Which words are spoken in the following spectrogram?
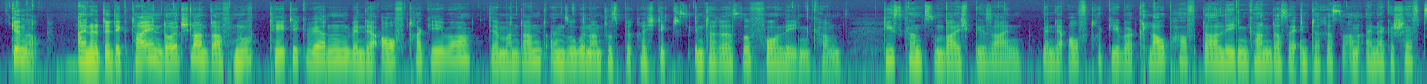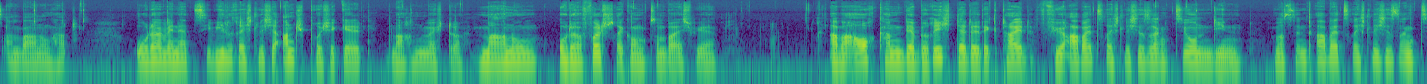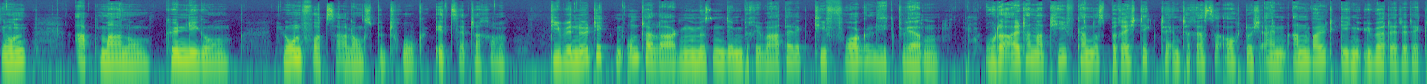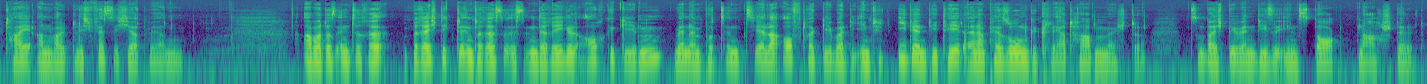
Genau. Eine Detektei in Deutschland darf nur tätig werden, wenn der Auftraggeber, der Mandant, ein sogenanntes berechtigtes Interesse vorlegen kann. Dies kann zum Beispiel sein, wenn der Auftraggeber glaubhaft darlegen kann, dass er Interesse an einer Geschäftsanbahnung hat. Oder wenn er zivilrechtliche Ansprüche geltend machen möchte, Mahnung oder Vollstreckung zum Beispiel. Aber auch kann der Bericht der Detektei für arbeitsrechtliche Sanktionen dienen. Was sind arbeitsrechtliche Sanktionen? Abmahnung, Kündigung, Lohnfortzahlungsbetrug etc. Die benötigten Unterlagen müssen dem Privatdetektiv vorgelegt werden. Oder alternativ kann das berechtigte Interesse auch durch einen Anwalt gegenüber der Detektei anwaltlich versichert werden. Aber das Inter berechtigte Interesse ist in der Regel auch gegeben, wenn ein potenzieller Auftraggeber die Identität einer Person geklärt haben möchte zum Beispiel wenn diese ihn stalkt, nachstellt.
